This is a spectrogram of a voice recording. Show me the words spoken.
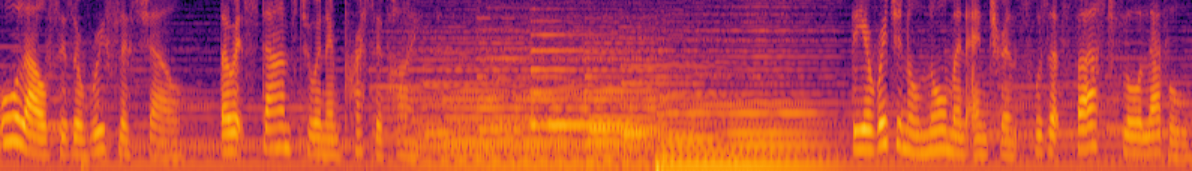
all else is a roofless shell, though it stands to an impressive height. The original Norman entrance was at first floor level,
